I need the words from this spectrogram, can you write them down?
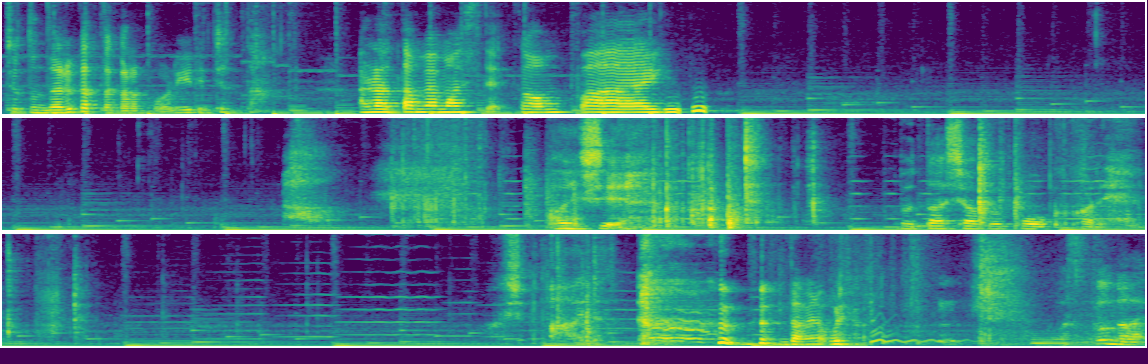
ちょっとだるかったからこれ入れちゃった。改めまして乾杯。美味しい。豚しゃぶポークカレー。よいしょ。あー痛い。ダメだこれ。スプーンがない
